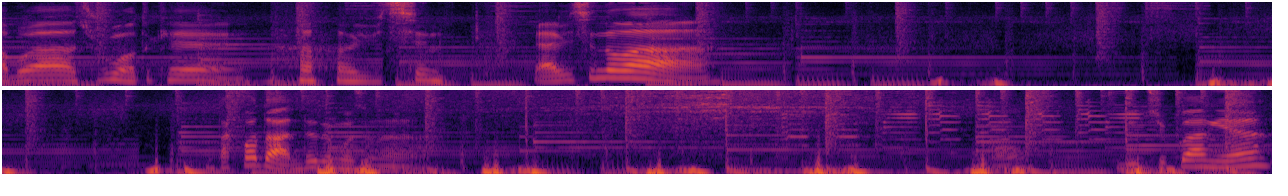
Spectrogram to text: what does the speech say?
아 뭐야 죽으면 어떡해 미친 야 미친놈아 딱 봐도 안 되는 거잖아 어? 눈치 꽝이야?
